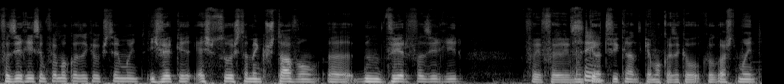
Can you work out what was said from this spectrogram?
fazer rir sempre foi uma coisa que eu gostei muito. E ver que as pessoas também gostavam uh, de me ver fazer rir foi, foi muito Sim. gratificante, que é uma coisa que eu, que eu gosto muito.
